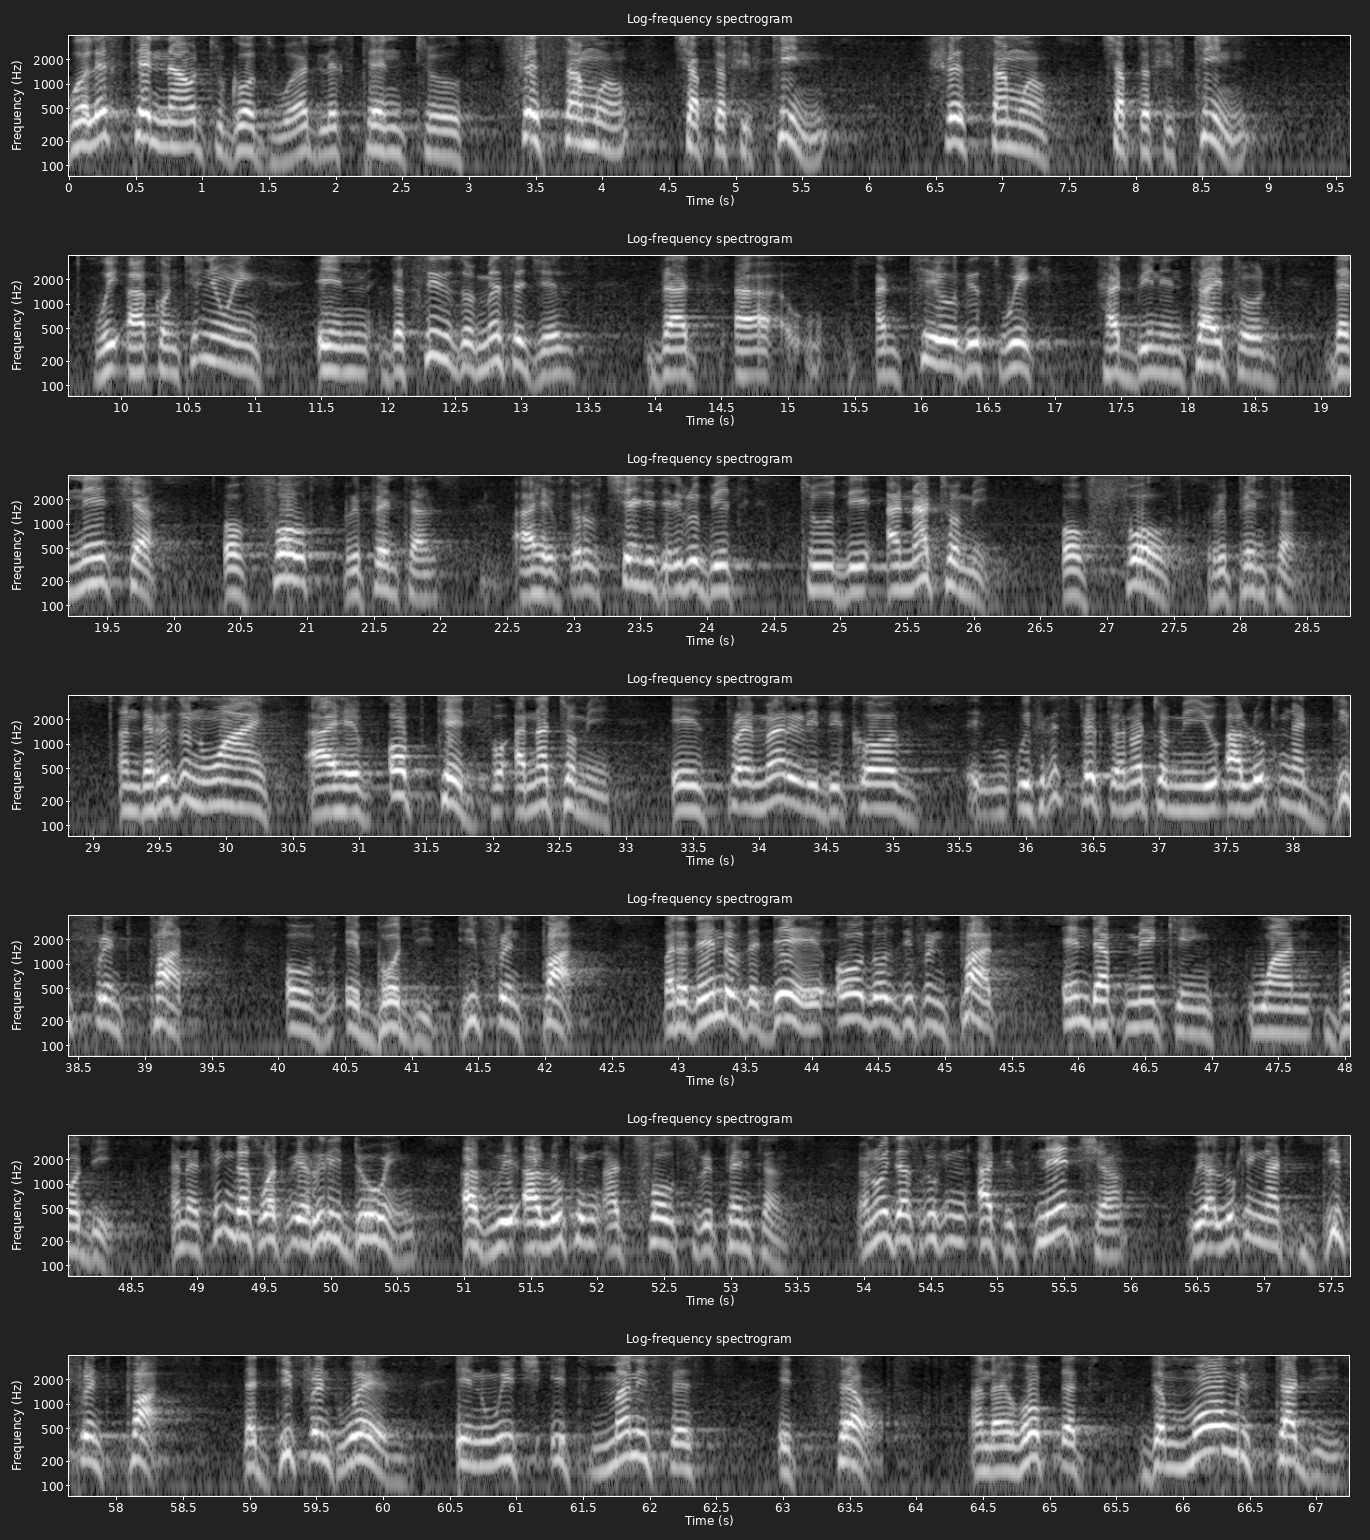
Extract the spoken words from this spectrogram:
Well, let's turn now to God's word. Let's turn to 1 Samuel chapter 15. 1 Samuel chapter 15. We are continuing in the series of messages that uh, until this week had been entitled The Nature of False Repentance. I have sort of changed it a little bit to the anatomy of false repentance. And the reason why I have opted for anatomy is primarily because, eh, with respect to anatomy, you are looking at different parts of a body, different parts. But at the end of the day, all those different parts end up making one body. And I think that's what we are really doing as we are looking at false repentance. We're not just looking at its nature, we are looking at different parts, the different ways in which it manifests itself. And I hope that the more we study,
